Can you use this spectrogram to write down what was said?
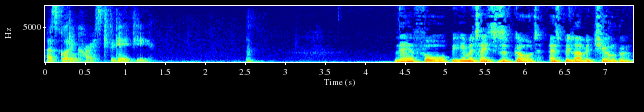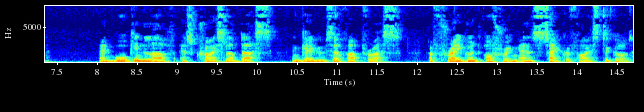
as God in Christ forgave you. Therefore, be imitators of God as beloved children, and walk in love as Christ loved us and gave himself up for us, a fragrant offering and sacrifice to God.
